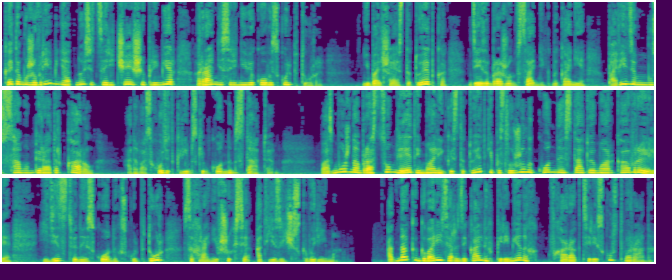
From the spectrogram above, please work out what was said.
К этому же времени относится редчайший пример раннесредневековой скульптуры — Небольшая статуэтка, где изображен всадник на коне, по-видимому, сам император Карл — она восходит к римским конным статуям. Возможно, образцом для этой маленькой статуэтки послужила конная статуя Марка Аврелия, единственная из конных скульптур, сохранившихся от языческого Рима. Однако говорить о радикальных переменах в характере искусства рано.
